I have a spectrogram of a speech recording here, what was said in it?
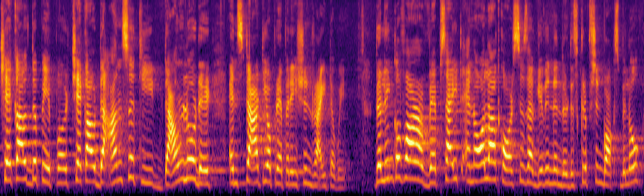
check out the paper, check out the answer key, download it and start your preparation right away. The link of our website and all our courses are given in the description box below.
